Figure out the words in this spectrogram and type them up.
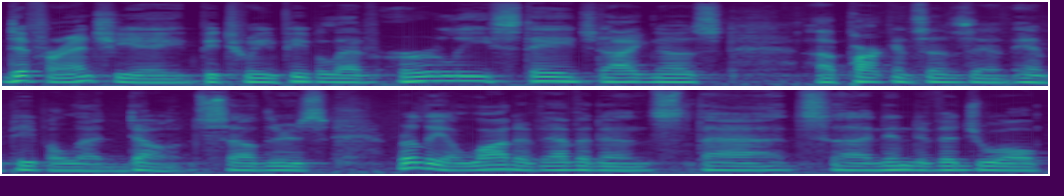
differentiate between people that have early stage diagnosed uh, Parkinson's and, and, people that don't. So there's really a lot of evidence that uh, an individual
